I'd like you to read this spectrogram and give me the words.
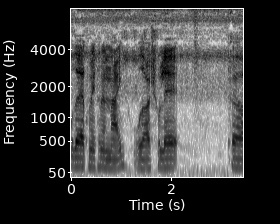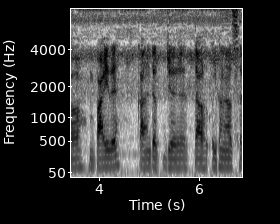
ওরা এখন এখানে নাই। ওরা আসলে বাইরে, কারেন্টের যে তার ওইখানে আছে।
